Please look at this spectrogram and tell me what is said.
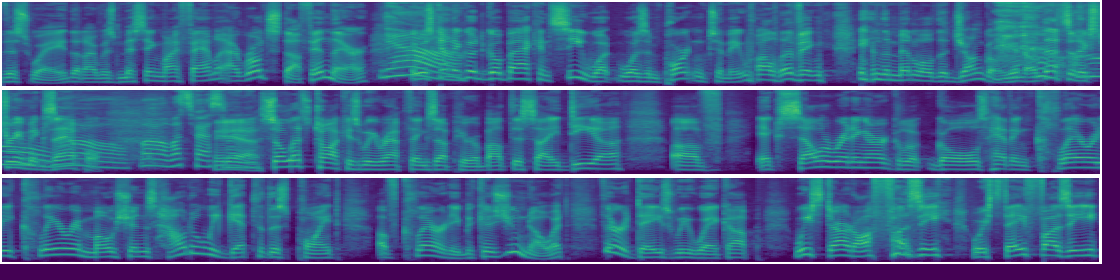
this way that I was missing my family. I wrote stuff in there. Yeah. It was kind of good to go back and see what was important to me while living in the middle of the jungle. You know, that's an oh, extreme Oh, example. Wow, wow that's fascinating. Yeah. So let's talk as we wrap things up here about this idea of accelerating our goals, having clarity, clear emotions. How do we get to this point of clarity? Because you know it. There are days we wake up, we start off fuzzy, we stay fuzzy,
